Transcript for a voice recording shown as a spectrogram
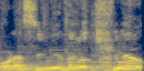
ahora sí viene lo chido.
